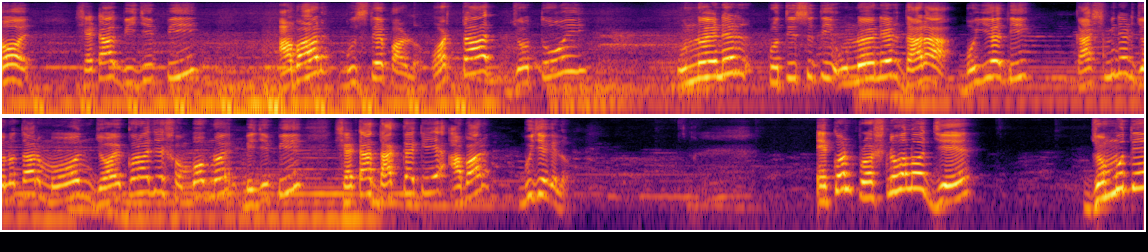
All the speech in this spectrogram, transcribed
নয়, সেটা বিজেপি আবার বুঝতে পারল। অর্থাৎ যতই উন্নয়নের প্রতিশ্রুতি উন্নয়নের দ্বারা বইয়ে দিক কাশ্মীরের জনতার মন জয় করা যে সম্ভব নয় বিজেপি সেটা ধাক্কাকে আবার বুঝে গেল। এখন প্রশ্ন হলো যে, জম্মুতে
